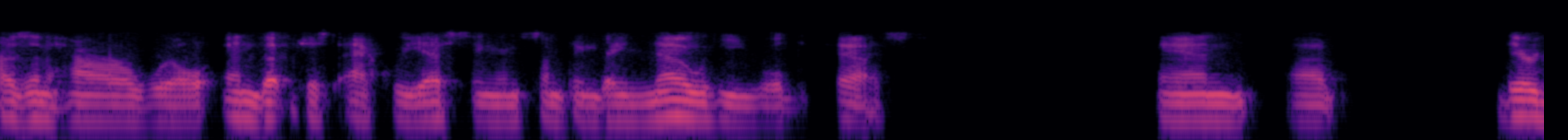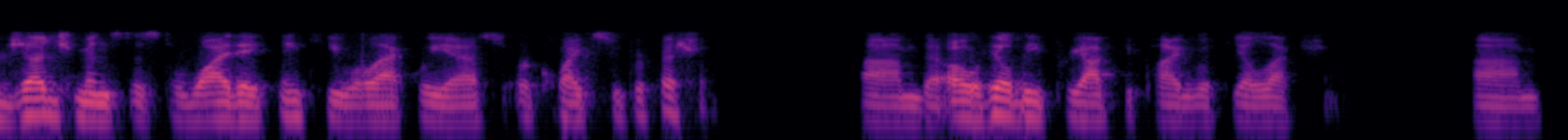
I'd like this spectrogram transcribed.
Eisenhower will end up just acquiescing in something they know he will detest, and uh, their judgments as to why they think he will acquiesce are quite superficial. Um, that, oh, he'll be preoccupied with the election. Um,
